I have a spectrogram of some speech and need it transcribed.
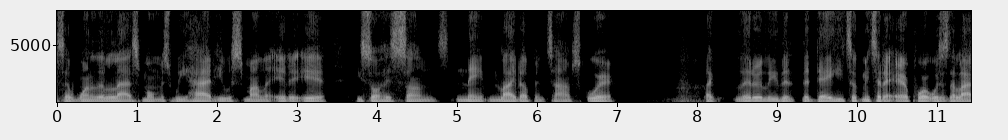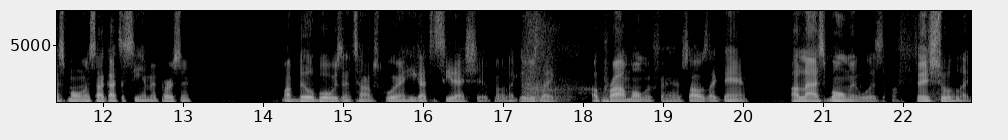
I said one of the last moments we had, he was smiling ear to ear. He saw his son's name light up in Times Square. Like literally, the the day he took me to the airport was the last moments I got to see him in person. My billboard was in Times Square, and he got to see that shit, bro. Like it was like a proud moment for him. So I was like, damn, our last moment was official. Like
